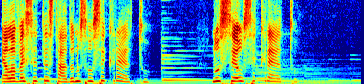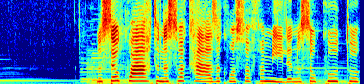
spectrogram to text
ela vai ser testada no seu secreto. No seu secreto no seu quarto, na sua casa, com a sua família, no seu culto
